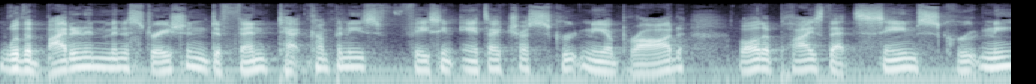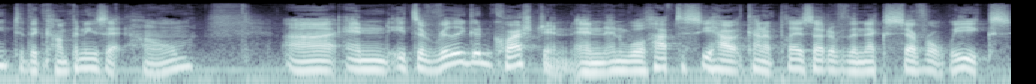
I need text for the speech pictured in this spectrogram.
will the Biden administration defend tech companies facing antitrust scrutiny abroad while it applies that same scrutiny to the companies at home? Uh, and it's a really good question, and, and we'll have to see how it kind of plays out over the next several weeks.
